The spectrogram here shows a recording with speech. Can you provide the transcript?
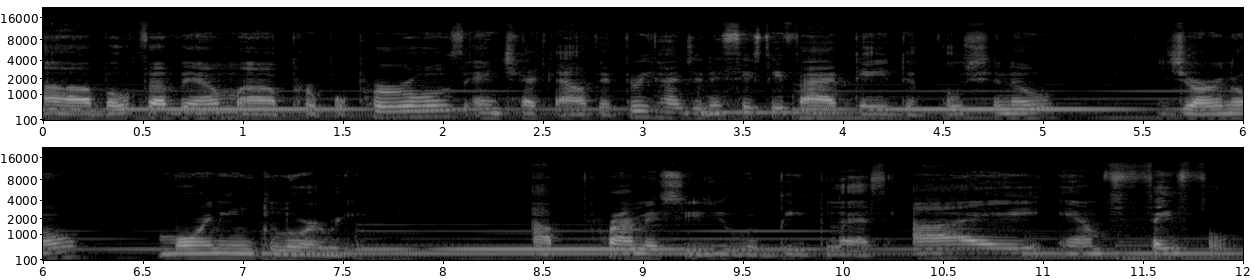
uh, both of them, uh, Purple Pearls, and check out the 365 day devotional journal, Morning Glory. I promise you, you will be blessed. I am faithful,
